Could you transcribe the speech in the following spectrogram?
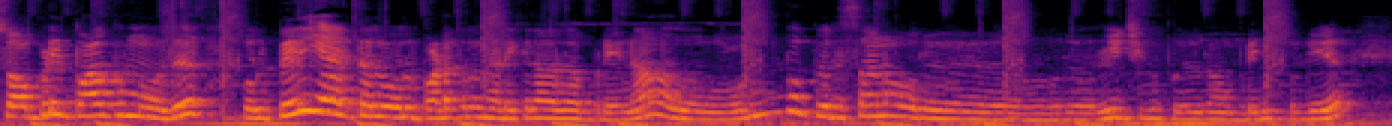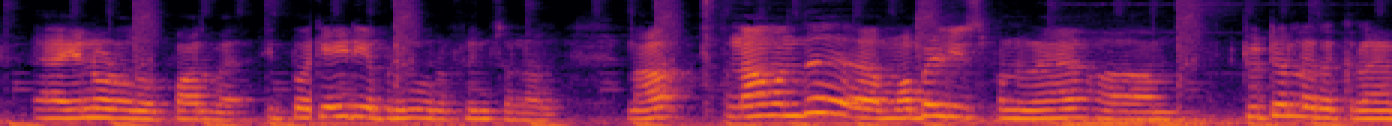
ஸோ அப்படி பார்க்கும்போது ஒரு பெரிய ஆக்டர் ஒரு படத்தில் நடிக்கிறாரு அப்படின்னா அது ரொம்ப பெருசான ஒரு ஒரு ரீச்சுக்கு போயிடும் அப்படின்னு சொல்லி என்னோட ஒரு பார்வை. இப்போ கேடி அப்படின்னு ஒரு ஃபிலிம் சொன்னார். நான் நான் வந்து மொபைல் யூஸ் பண்ணுவேன் ட்விட்டரில் இருக்கிறேன்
